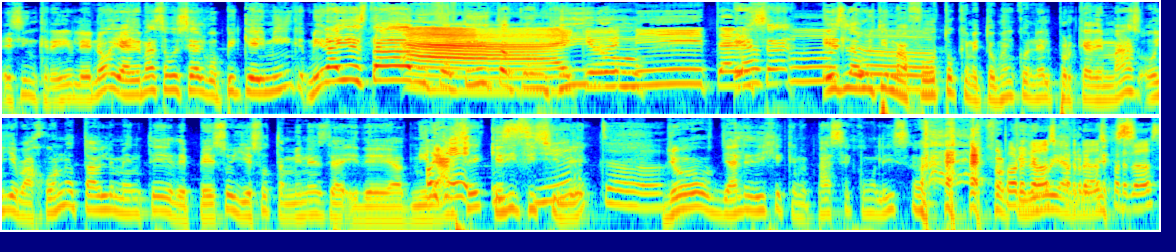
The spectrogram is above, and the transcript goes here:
Es increíble, ¿no? Y además te voy a decir algo, Peak Gaming. Mira, ahí está mi fotito con Ay, qué Giro. bonita la Esa foto. es la última foto que me tomé con él, porque además, oye, bajó notablemente de peso y eso también es de, de admirarse, Oye, que es es difícil, ¿eh? cierto. Yo ya le dije que me pase como le hizo. porque Por yo dos, voy al por dos, revés. por dos.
